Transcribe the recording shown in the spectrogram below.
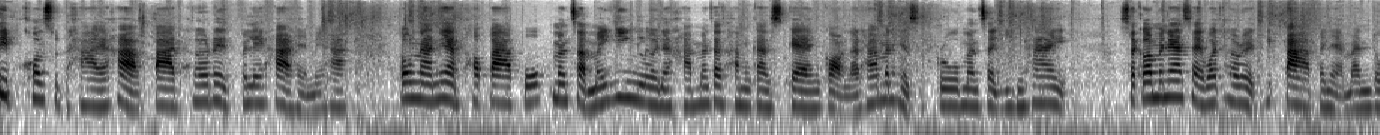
10 คนสุดท้ายค่ะ ปาเทอร์เรตไปเลยค่ะ เห็นไหมคะตรงนั้นเนี่ยพอปลาปุ๊บมันจะไม่ยิงเลยนะคะ มันจะทำการสแกนก่อนแล้วถ้ามันเห็นศัตรูมันจะยิงให้ สก็ไม่แน่ใจว่าเทเรตที่ปาไปเนี่ยมันโด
